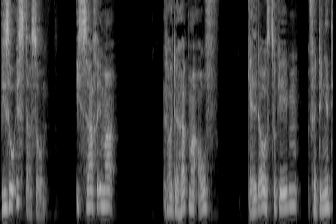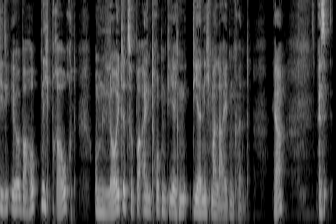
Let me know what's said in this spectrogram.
wieso ist das so? Ich sage immer, Leute, hört mal auf, Geld auszugeben für Dinge, die ihr überhaupt nicht braucht, um Leute zu beeindrucken, die ihr, die ihr nicht mal leiden könnt. Ja, es,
